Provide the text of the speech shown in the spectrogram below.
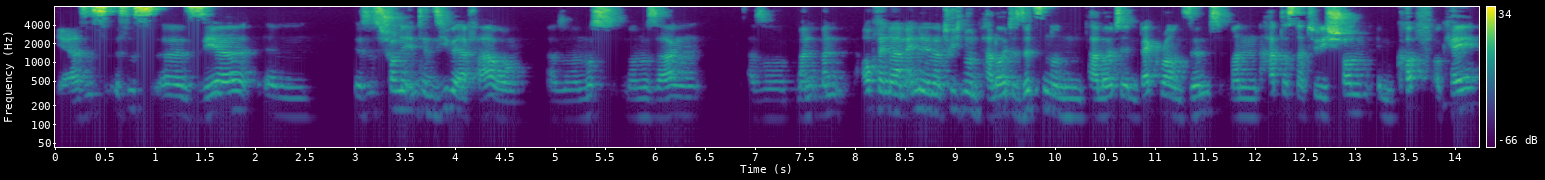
Ja, es ist, es ist äh, sehr, ähm, es ist schon eine intensive Erfahrung. Also man muss, man muss sagen, also man, man, auch wenn da am Ende natürlich nur ein paar Leute sitzen und ein paar Leute im Background sind, man hat das natürlich schon im Kopf, okay,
